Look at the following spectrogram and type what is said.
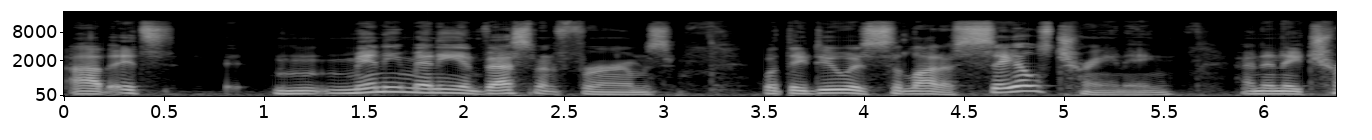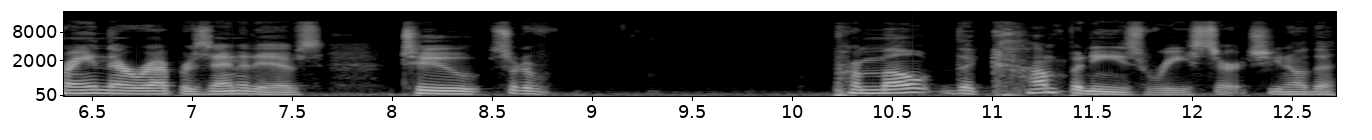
Uh, it's many, many investment firms. What they do is a lot of sales training, and then they train their representatives to sort of promote the company's research. You know, the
